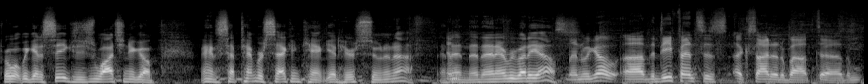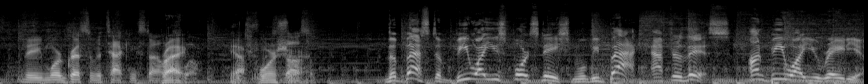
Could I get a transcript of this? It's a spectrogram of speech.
for what we get to see because you're just watching, you go, man, September 2nd can't get here soon enough. And, then, and then everybody else. Then we go. Uh, the defense is excited about uh, the, the more aggressive attacking style Right. as well. Yeah, which for is sure. Awesome. The best of BYU Sports Nation will be back after this on BYU Radio.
